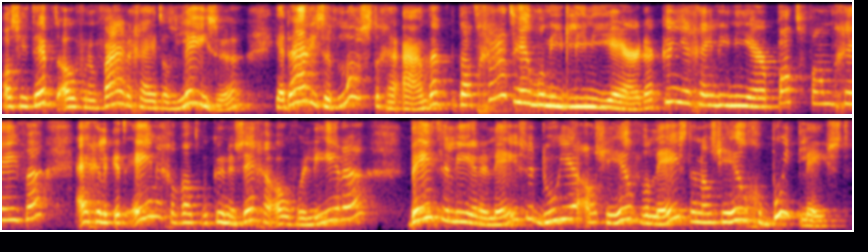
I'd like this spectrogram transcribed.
Als je het hebt over een vaardigheid als lezen, ja daar is het lastige aan. Dat, dat gaat helemaal niet lineair. Daar kun je geen lineair pad van geven. Eigenlijk het enige wat we kunnen zeggen over leren Beter leren lezen doe je als je heel veel leest en als je heel geboeid leest.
